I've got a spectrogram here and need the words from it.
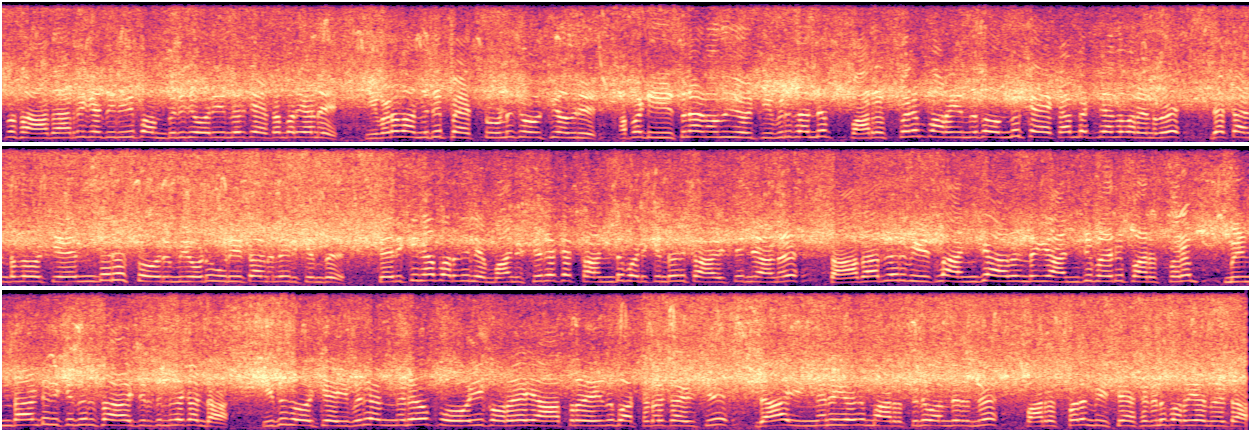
അപ്പോൾ സാധാരണഗതിയിൽ ഈ പമ്പിൽ ജോലി ചെയ്യുന്ന ഒരു ചേട്ടൻ പറയുകയാണ് ഇവിടെ വന്നിട്ട് പെട്രോൾ ചോദിക്കും അവർ അപ്പോൾ ഡീസലാണോ എന്ന് ചോദിക്കും. ഇവർ തന്നെ പരസ്പരം പറയുന്നത് ഒന്നും കേൾക്കാൻ പറ്റില്ല എന്ന് പറയുന്നത്. ഇതാ കണ്ടത് നോക്കി എന്തൊരു സ്വരുമയോട് കൂടിയിട്ടാണല്ലോ ഇരിക്കുന്നത്. ശരിക്കും ഞാൻ പറഞ്ഞില്ലേ മനുഷ്യരൊക്കെ കണ്ടു പഠിക്കേണ്ട ഒരു കാഴ്ച തന്നെയാണ്. സാധാരണ ഒരു വീട്ടിൽ അഞ്ചാളുണ്ടെങ്കിൽ അഞ്ച് പേര് പരസ്പരം മിണ്ടാണ്ടിരിക്കുന്ന ഒരു സാഹചര്യത്തിൽ ഇത് കണ്ട. ഇത് നോക്കിയാൽ ഇവർ എങ്ങനെ പോയി കുറേ യാത്ര ചെയ്ത് ഭക്ഷണം കഴിച്ച് ദാ ഇങ്ങനെ ഈ ഒരു മരത്തിൽ വന്നിരുന്ന് പരസ്പരം വിശേഷങ്ങൾ പറയാണ് കേട്ടാ.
